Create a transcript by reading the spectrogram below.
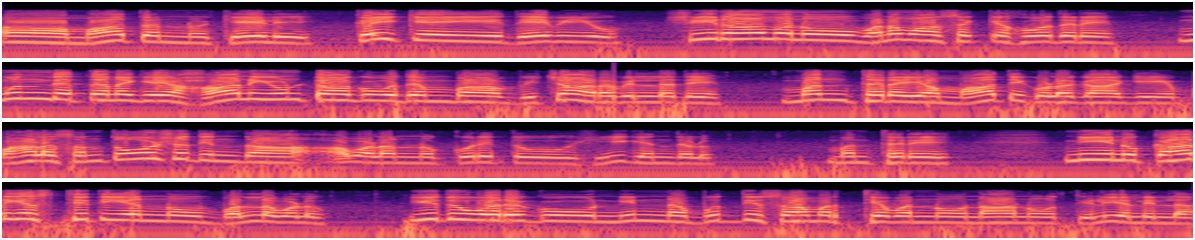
ಆ ಮಾತನ್ನು ಕೇಳಿ ಕೈಕೇಯಿ ದೇವಿಯು, ಶ್ರೀರಾಮನು ವನವಾಸಕ್ಕೆ ಹೋದರೆ ಮುಂದೆ ತನಗೆ ಹಾನಿಯುಂಟಾಗುವುದೆಂಬ ವಿಚಾರವಿಲ್ಲದೆ ಮಂಥರೆಯ ಮಾತಿಗೊಳಗಾಗಿ ಬಹಳ ಸಂತೋಷದಿಂದ ಅವಳನ್ನು ಕುರಿತು ಹೀಗೆಂದಳು. ಮಂಥರೆ, ನೀನು ಕಾರ್ಯಸ್ಥಿತಿಯನ್ನು ಬಲ್ಲವಳು. ಇದುವರೆಗೂ ನಿನ್ನ ಬುದ್ಧಿ ಸಾಮರ್ಥ್ಯವನ್ನು ನಾನು ತಿಳಿಯಲಿಲ್ಲ.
